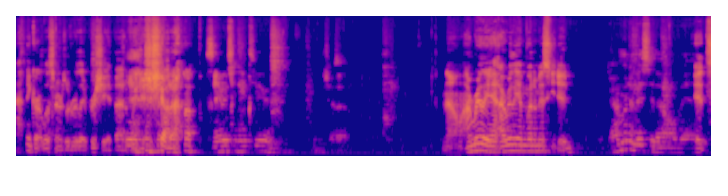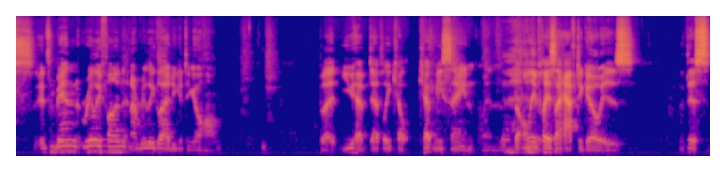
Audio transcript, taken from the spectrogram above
I think our listeners would really appreciate that if we just shut up. Say what you need to and shut up. No, I'm really, I really am going to miss you, dude. I'm gonna miss it all, man. It's it's been really fun, and I'm really glad you get to go home. But you have definitely kept me sane when the only place I have to go is this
